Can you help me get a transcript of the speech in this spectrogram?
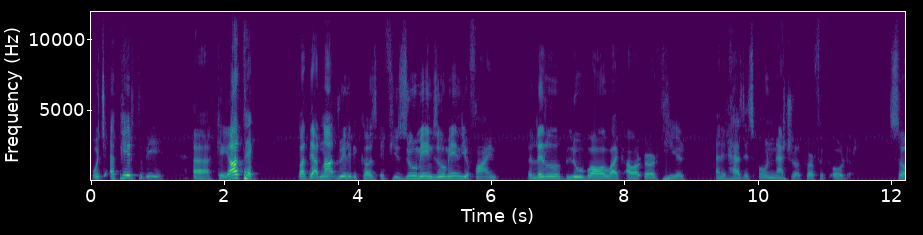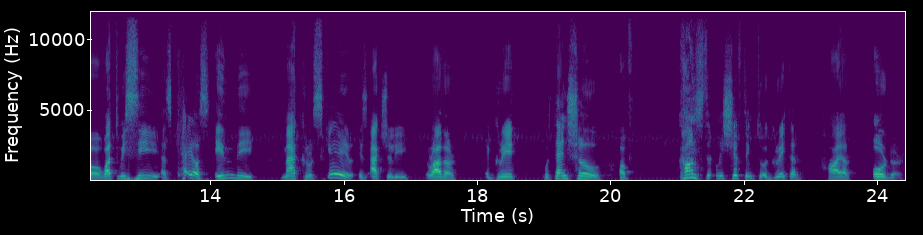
which appear to be uh, chaotic, but they are not really because if you zoom in, zoom in, you find a little blue ball like our Earth here, and it has its own natural perfect order. So what we see as chaos in the macro scale is actually rather a great potential of constantly shifting to a greater, higher order.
